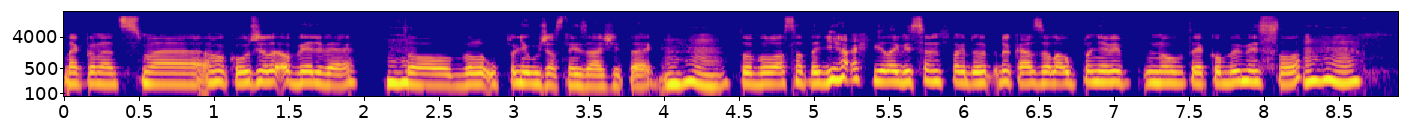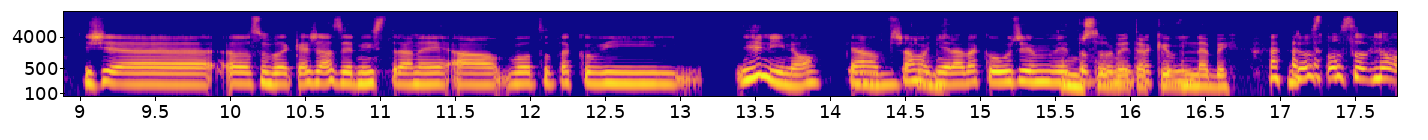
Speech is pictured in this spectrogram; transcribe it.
Nakonec jsme ho kouřili obě dvě. Mm-hmm. To byl úplně úžasný zážitek. Mm-hmm. To byla snad jediná chvíle, kdy jsem fakt dokázala úplně vypnout jakoby mysl, mm-hmm. že uh, jsme byli každá z jedné strany a bylo to takový jiný, no. Já mhm, třeba hodně ráda kouřím. Je to musel být taky v nebi. dost osobno,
